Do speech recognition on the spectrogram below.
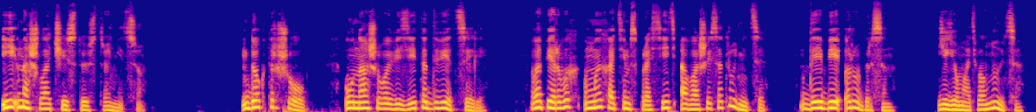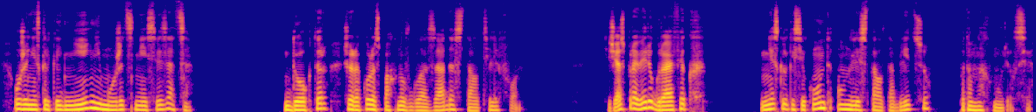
и нашла чистую страницу. «Доктор Шоу, у нашего визита две цели. Во-первых, мы хотим спросить о вашей сотруднице, Дебби Роберсон. Ее мать волнуется, уже несколько дней не может с ней связаться». Доктор, широко распахнув глаза, достал телефон. «Сейчас проверю график». Несколько секунд он листал таблицу, потом нахмурился.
